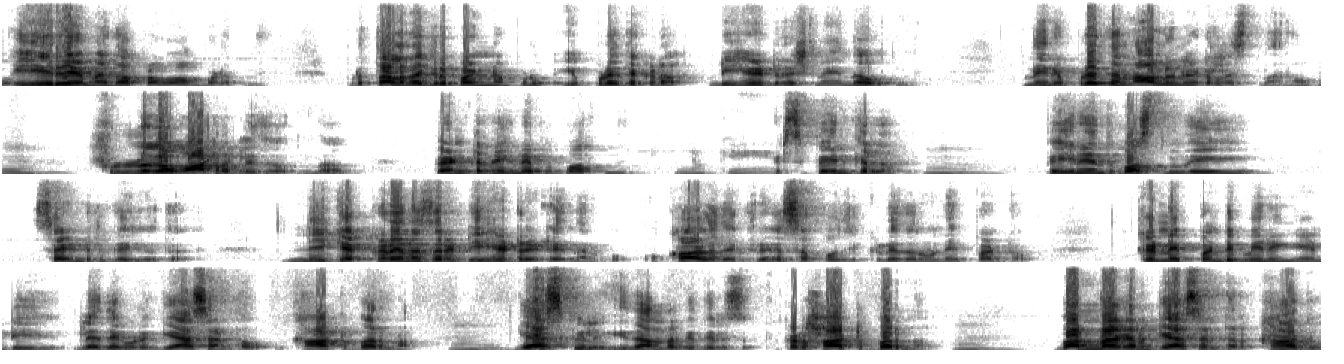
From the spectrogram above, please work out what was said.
ఒక ఏరియా మీద ఆ ప్రభావం పడుతుంది. ఇప్పుడు తల దగ్గర పడినప్పుడు ఎప్పుడైతే ఇక్కడ డిహైడ్రేషన్ అయిందో అవుతుంది. నేను ఎప్పుడైతే నాలుగు లీటర్లు ఇస్తున్నానో ఫుల్గా వాటర్ రిలీజ్ అవుతుందో వెంటనే నొప్పిపోతుంది. ఇట్స్ పెయిన్ కిల్లర్ పెయిన్ ఎందుకు వస్తుంది? సైంటిఫిక్గా చెబుతా. నీకు ఎక్కడైనా సరే డిహైడ్రేట్ అయింది అనుకో. ఒక కాళ్ళ దగ్గరే సపోజ్ ఇక్కడ ఏదో నువ్వు నొప్పి అంటావు. ఇక్కడ నొప్పి అంటే మీనింగ్ ఏంటి? లేదా ఇక్కడ గ్యాస్ అంటావు. హార్ట్ బర్న్. Gas feeling. ఇది అందరికీ తెలుసు. ఇక్కడ హార్ట్ బర్న్. బర్న్ రాగానే గ్యాస్ అంటారు. కాదు.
